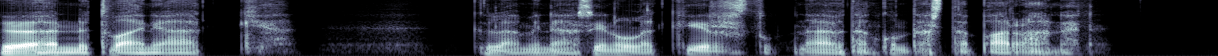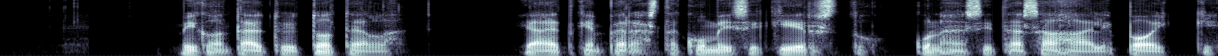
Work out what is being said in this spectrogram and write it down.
Työhön nyt vain ja äkkiä. Kyllä minä sinulle kirstut näytän, kun tästä paranen. Mikon täytyy totella, ja hetken perästä kumisi kirstu, kun hän sitä sahaili poikki.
